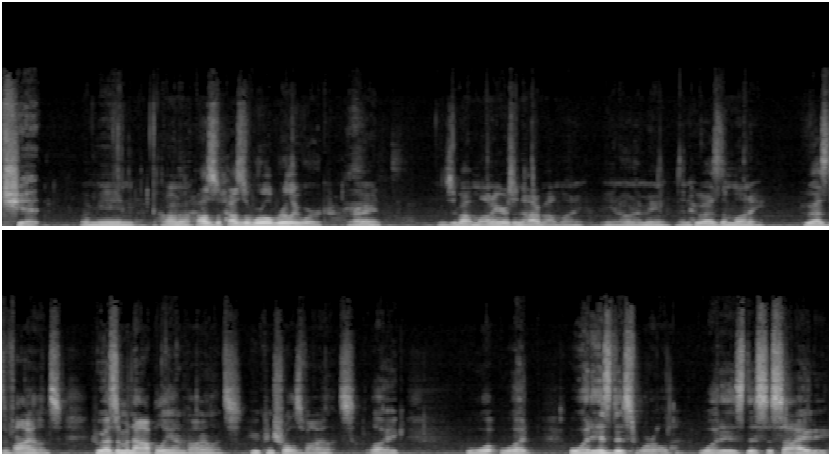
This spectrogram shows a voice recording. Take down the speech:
shit I mean, I don't know. How's how's the world really work, right? Is it about money or is it not about money? You know what I mean? And who has the money? Who has the violence? Who has the monopoly on violence? Who controls violence? Like, what what what is this world? What is this society?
